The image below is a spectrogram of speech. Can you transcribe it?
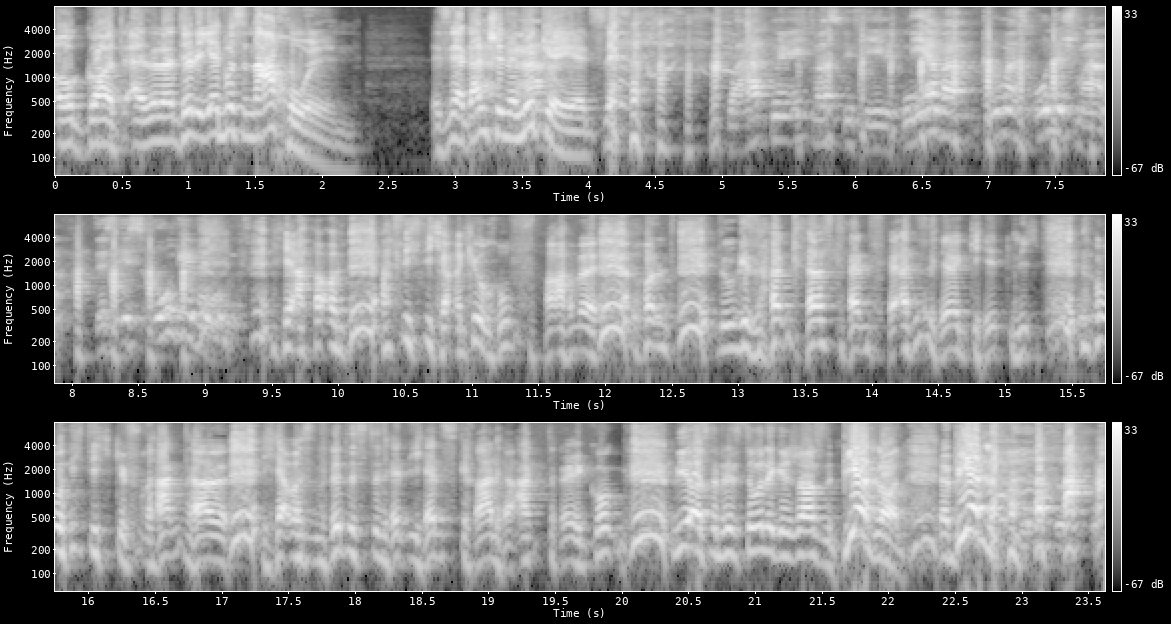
oh Gott, also natürlich, jetzt musst du nachholen. Das ist ja ganz schöne Lücke jetzt. Da hat mir echt was gefehlt. Nee, aber Thomas, ohne Schmarrn, das ist ungewohnt. Ja, und als ich dich angerufen habe und du gesagt hast, dein Fernseher geht nicht, wo ich dich gefragt habe, ja, was würdest du denn jetzt gerade aktuell gucken? Wie aus der Pistole geschossen. Biathlon! Biathlon!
